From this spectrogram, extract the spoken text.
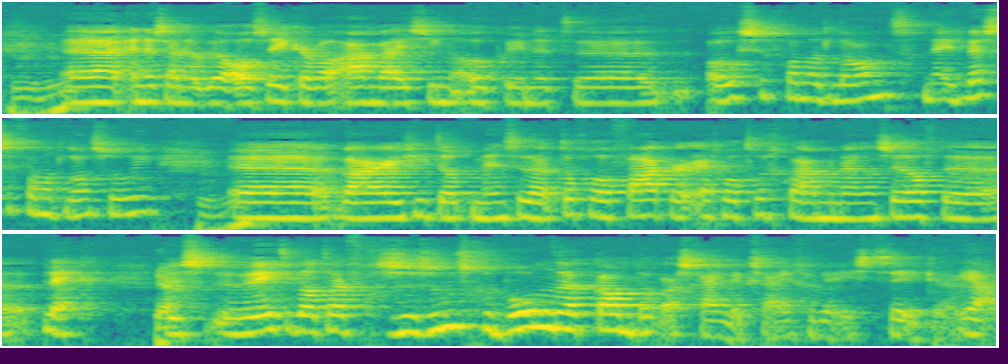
Mm -hmm. en er zijn ook wel zeker wel aanwijzingen ook in het oosten van het land. Nee, het westen van het land, sorry. Mm -hmm. waar je ziet dat mensen daar toch wel vaker echt wel terugkwamen naar eenzelfde plek. Ja. Dus we weten dat er seizoensgebonden kampen waarschijnlijk zijn geweest, zeker. Ja.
